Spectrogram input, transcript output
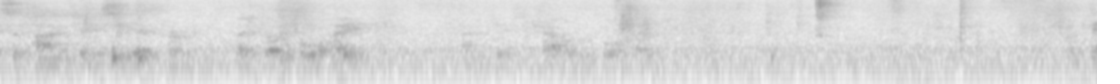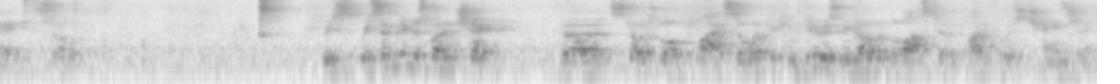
it's the time it takes to get from, like, the full height, time it takes to travel the full height. Okay, so we, we simply just want to check the Stokes law applies. So what we can do is we know that the velocity of the particle is changing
